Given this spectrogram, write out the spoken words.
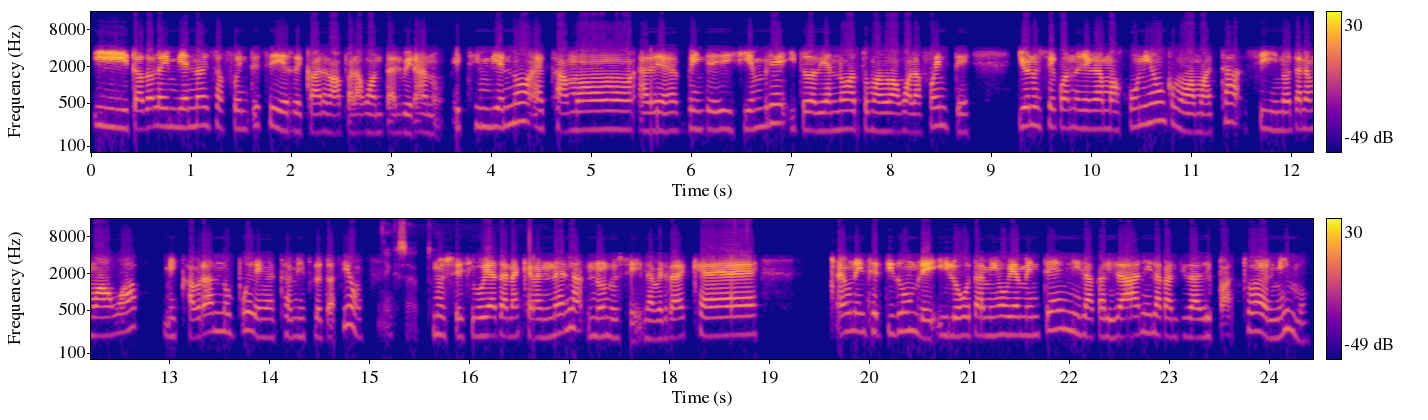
y todos los inviernos esa fuente se recarga para aguantar el verano. Este invierno estamos el 20 de diciembre y todavía no ha tomado agua la fuente. Yo no sé cuándo lleguemos a junio cómo vamos a estar. Si no tenemos agua, mis cabras no pueden estar en mi explotación. Exacto. No sé si voy a tener que venderla, no lo sé. La verdad es que es una incertidumbre y luego también obviamente ni la calidad ni la cantidad del pasto es el mismo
